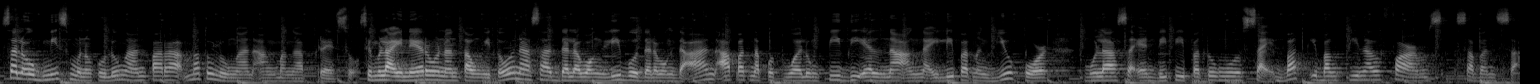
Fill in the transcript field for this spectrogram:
sa loob mismo ng kulungan para matulungan ang mga preso. Simula Enero ng taong ito, nasa 2,248 PDL na ang nailipat ng Bucor mula sa NBP patungo sa iba't ibang penal farms sa bansa.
